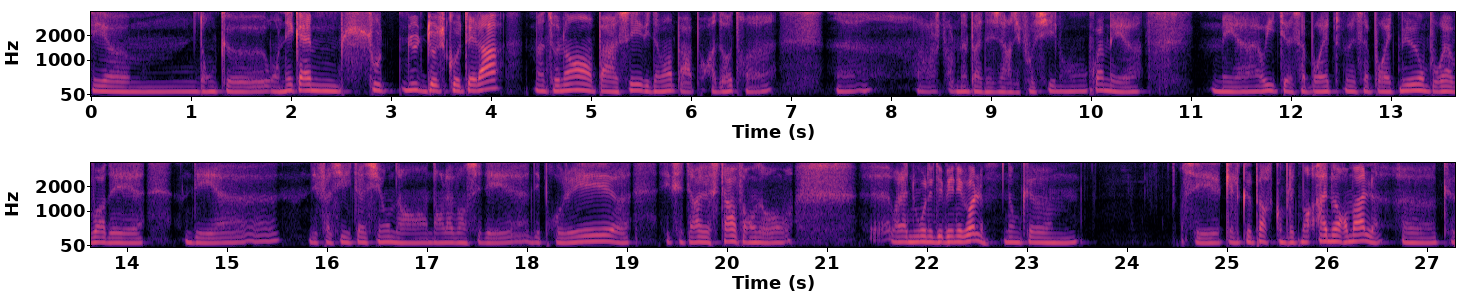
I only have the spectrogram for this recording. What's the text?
Et donc on est quand même soutenu de ce côté-là. Maintenant, pas assez évidemment par rapport à d'autres. je ne parle même pas des énergies fossiles ou quoi, mais mais euh, oui, ça pourrait, être, ça pourrait être mieux. On pourrait avoir des, des, euh, des facilitations dans, dans l'avancée des, des, projets, etc. Euh, etc. Enfin, voilà, nous, on est des bénévoles. Donc, c'est quelque part complètement anormal que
